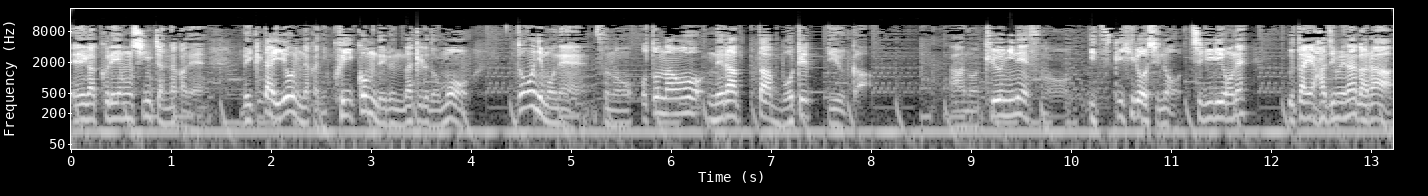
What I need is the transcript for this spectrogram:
映画クレヨンしんちゃんの中で、歴代4位の中に食い込んでるんだけれども、どうにもね、その、大人を狙ったボケっていうか、あの、急にね、その、五木ひろしのちぎりをね、歌い始めながら、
